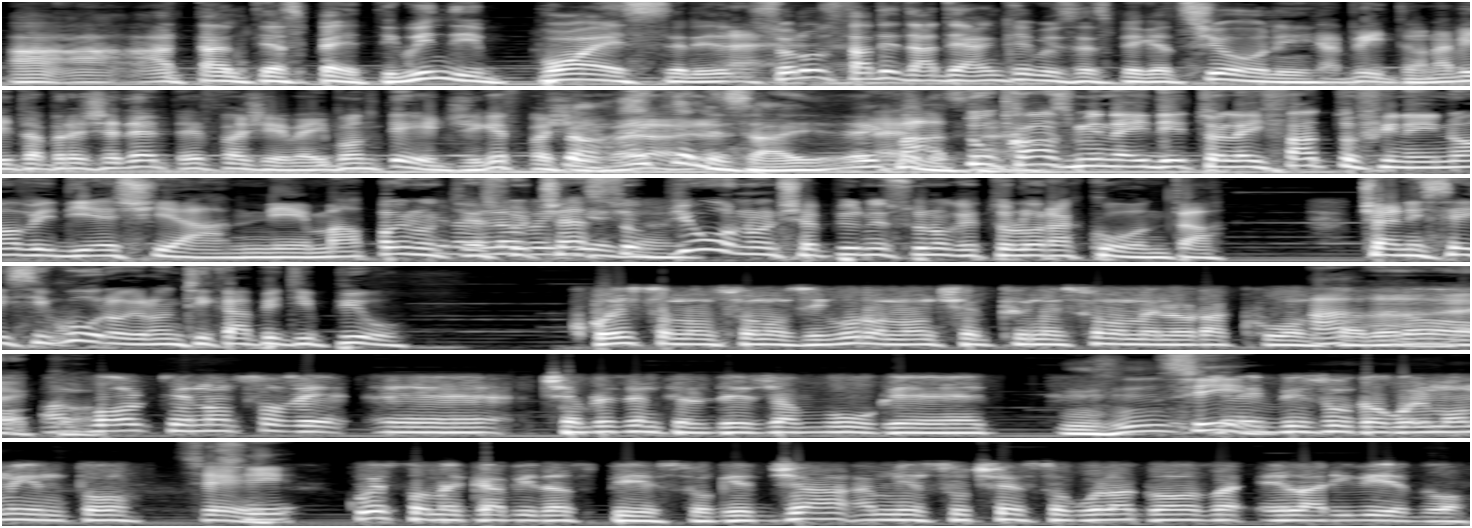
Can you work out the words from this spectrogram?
a, a- tanti aspetti. Quindi può essere, sono state date anche queste spiegazioni. Capito? Una vita precedente che faceva i ponteggi, che faceva? No, e che ne sai? Che Ma ne tu, sai? Cosmin, hai detto che l'hai fatto fino ai 9-10 anni, ma poi non ti è Fino ai 9-10 successo più o non c'è più nessuno che te lo racconta? Cioè, ne sei sicuro che non ti capiti più? Questo non sono sicuro, non c'è più nessuno me lo racconta, Ah, però ecco. a volte non so se eh, c'è presente il déjà vu che Sì. hai vissuto quel momento. Sì. Sì. Questo mi capita spesso, che già mi è successo quella cosa e la rivedo.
